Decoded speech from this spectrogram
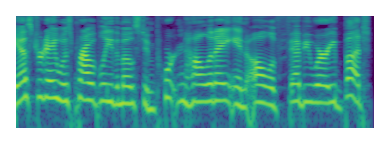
Yesterday was probably the most important holiday in all of February. February, but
